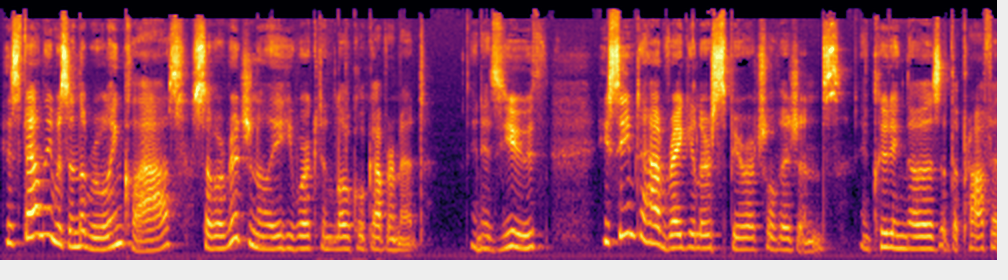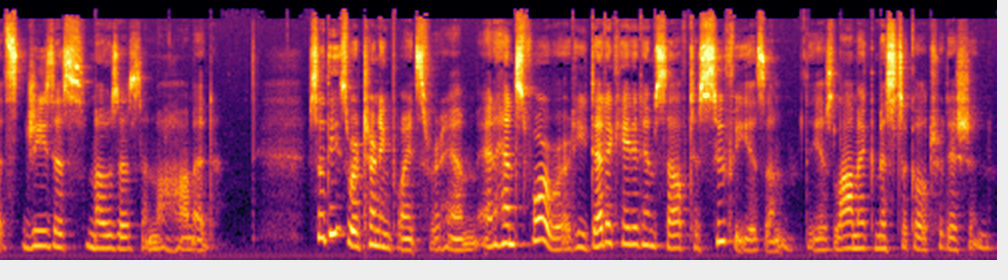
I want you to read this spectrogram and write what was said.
His family was in the ruling class, so originally he worked in local government. In his youth, he seemed to have regular spiritual visions, including those of the prophets Jesus, Moses, and Muhammad. So these were turning points for him, and henceforward he dedicated himself to Sufism, the Islamic mystical tradition.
